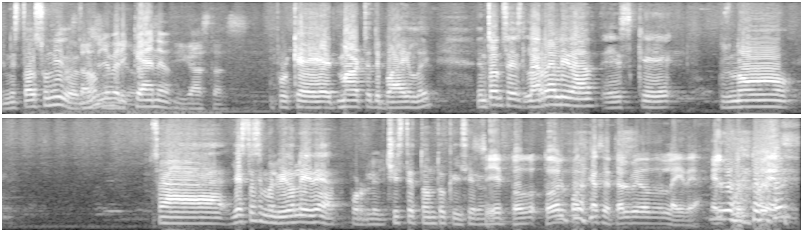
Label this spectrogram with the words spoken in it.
en Estados Unidos, Estados ¿no? Unidos. americano. Y gastas. Porque Marta de baile. Entonces, la realidad es que, pues no. O sea, ya hasta se me olvidó la idea por el chiste tonto que hicieron. Sí, todo, todo el podcast se te ha olvidado la idea. El punto es.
